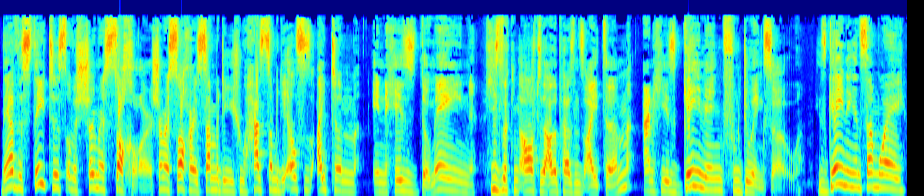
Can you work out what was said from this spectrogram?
they have the status of a shomer sochar. A shomer sochar is somebody who has somebody else's item in his domain. He's looking after the other person's item, and he is gaining from doing so. He's gaining in some way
